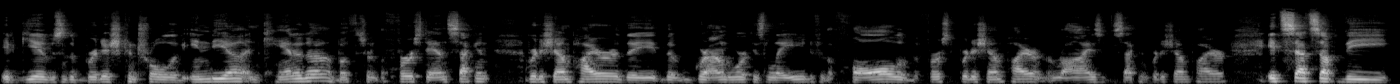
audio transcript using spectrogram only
It gives the British control of India and Canada, both sort of the first and second British Empire. The, the groundwork is laid for the fall of the first British Empire and the rise of the second British Empire. It sets up the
